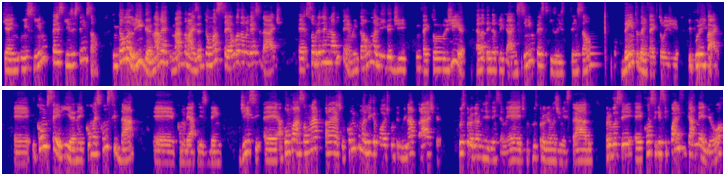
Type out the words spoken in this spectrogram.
que é o ensino, pesquisa e extensão. Então, uma liga nada mais é que uma célula da universidade é, sobre determinado tema. Então, uma liga de infectologia, ela tende a aplicar ensino, pesquisa e extensão dentro da infectologia. E por aí vai. É, e como seria, né? Como, mas como se dá, é, como a Beatriz bem disse, é, a pontuação na prática? Como que uma liga pode contribuir na prática para os programas de residência médica, para os programas de mestrado, para você é, conseguir se qualificar melhor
